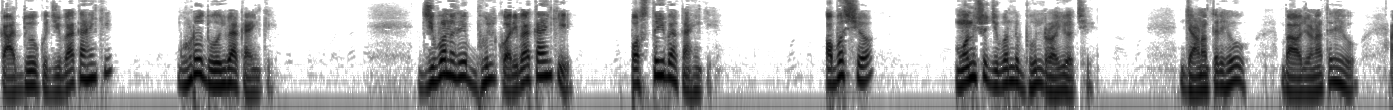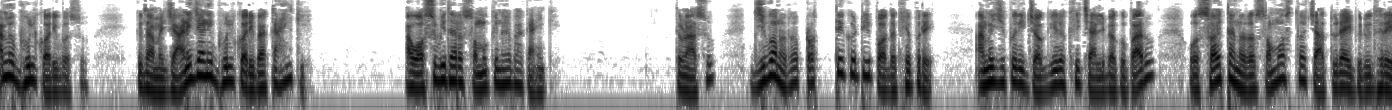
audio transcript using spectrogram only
କାଦୁଅକୁ ଯିବା କାହିଁକି? ଘୋଡ଼ ଧୋଇବା କାହିଁକି? ଜୀବନରେ ଭୁଲ କରିବା କାହିଁକି? ପସ୍ତେଇବା କାହିଁକି? ଅବଶ୍ୟ ମନୁଷ୍ୟ ଜୀବନରେ ଭୁଲ ରହିଅଛି। ଜାଣତରେ ହେଉ ବା ଅଜାଣତରେ ହେଉ ଆମେ ଭୁଲ କରିବସୁ। କିନ୍ତୁ ଆମେ ଜାଣି ଜାଣି ଭୁଲ କରିବା କାହିଁକି? ଆଉ ଅସୁବିଧାର ସମ୍ମୁଖୀନ ହେବା କାହିଁକି? ତେଣୁ ଆସୁ ଜୀବନର ପ୍ରତ୍ୟେକଟି ପଦକ୍ଷେପରେ ଆମେ ଯେପରି ଜଗି ରଖି ଚାଲିବାକୁ ପାରୁ ଓ ଶୈତାନର ସମସ୍ତ ଚାତୁରାଇ ବିରୁଦ୍ଧରେ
